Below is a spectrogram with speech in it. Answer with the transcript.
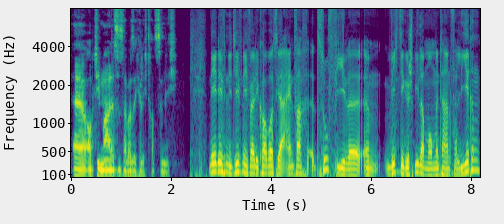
Äh, optimal ist es aber sicherlich trotzdem nicht. Nee, definitiv nicht, weil die Cowboys ja einfach äh, zu viele ähm, wichtige Spieler momentan verlieren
